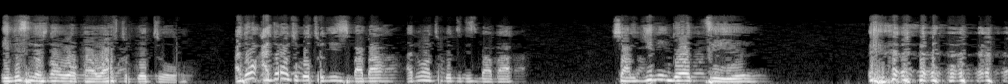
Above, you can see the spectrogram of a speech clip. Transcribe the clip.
if this does not work, I will have to go to I don't I don't want to go to this Baba. I don't want to go to this Baba. So I'm giving God till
